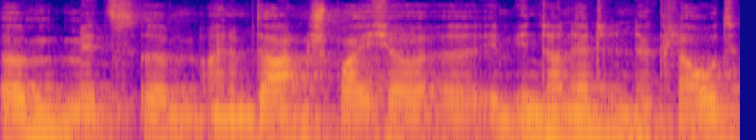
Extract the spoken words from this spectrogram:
ähm, mit ähm, einem Datenspeicher äh, im Internet, in der Cloud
